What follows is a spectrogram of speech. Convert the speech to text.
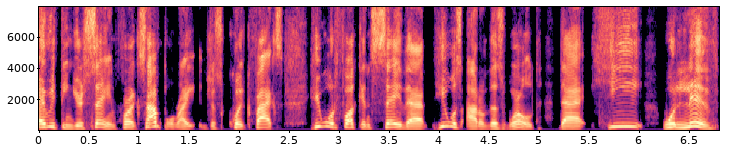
everything you're saying. For example, right? Just quick facts. He would fucking say that he was out of this world, that he would live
